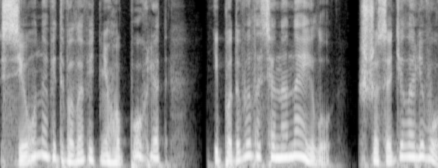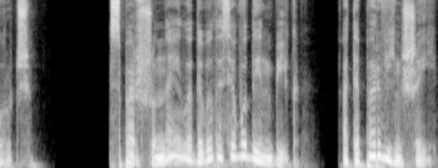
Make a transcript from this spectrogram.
Сіона відвела від нього погляд і подивилася на нейлу, що сиділа ліворуч. Спершу нейла дивилася в один бік, а тепер в інший.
